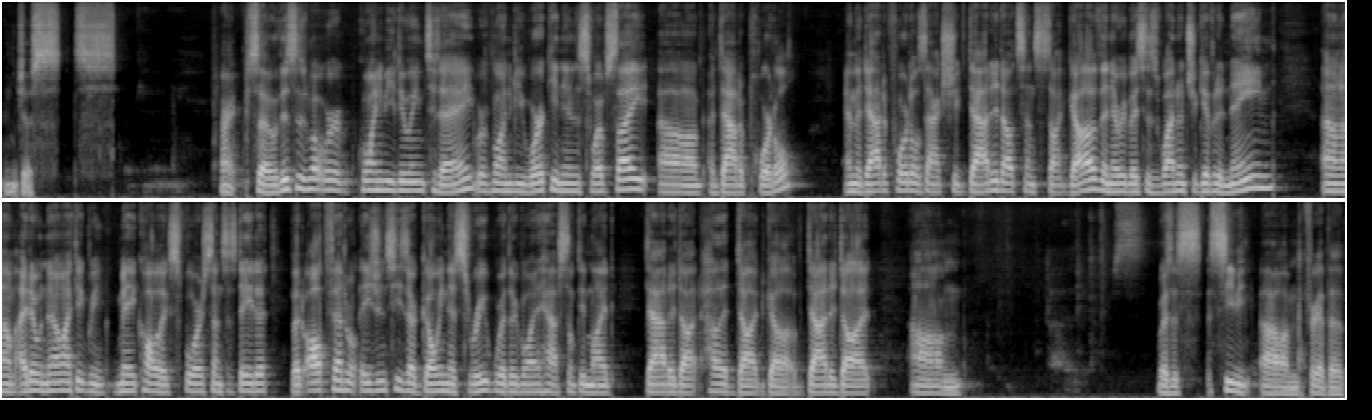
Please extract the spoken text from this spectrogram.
And just all right. So this is what we're going to be doing today. We're going to be working in this website, uh, a data portal. And the data portal is actually data.census.gov. And everybody says, why don't you give it a name? Um, I don't know. I think we may call it Explore Census Data. But all federal agencies are going this route where they're going to have something like data.hud.gov, data. Um, was it CV? Um, I forget the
